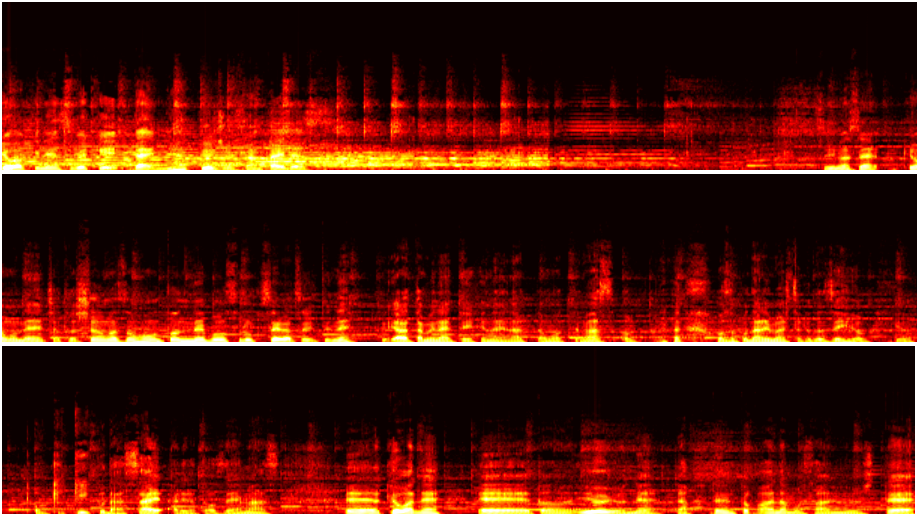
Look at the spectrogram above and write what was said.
今日は記念すべき第293回です。すいません。今日もね、ちょっと週末も本当に寝坊する癖がついてね、改めないといけないなって思ってます。遅くなりましたけど、ぜひお聞き、お聞きください。ありがとうございます。えー、今日はね、えっ、ー、と、いよいよね、楽天とかアナも参入して、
